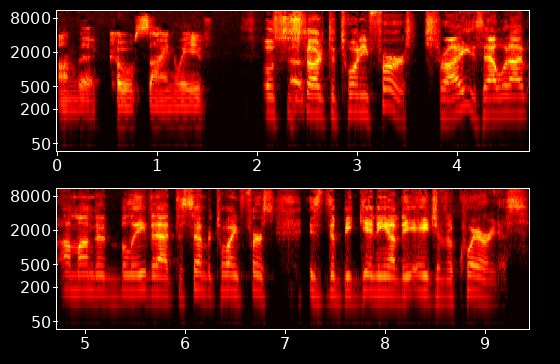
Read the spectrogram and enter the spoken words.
on the cosine wave Supposed to start the 21st, right? Is that what I'm, I'm under believe that December 21st is the beginning of the age of Aquarius?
